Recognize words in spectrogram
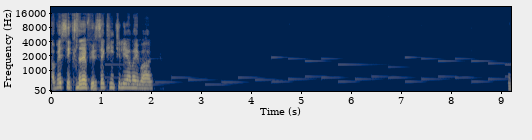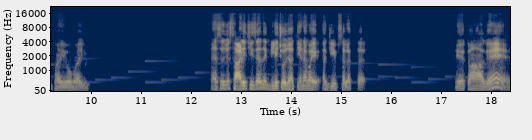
अबे सिक्स ने फिर से खींच लिया भाई बाहर। भाई, ओ भाई। ऐसे जो सारी चीज़ें ऐसे ग्लिच हो जाती है ना भाई, अजीब सा लगता है। ये कहाँ आ गए?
